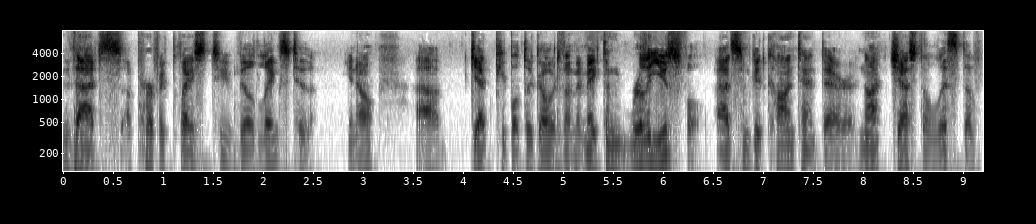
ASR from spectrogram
that's a perfect place to build links to them. You know, uh, get people to go to them and make them really useful. Add some good content there, not just a list of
